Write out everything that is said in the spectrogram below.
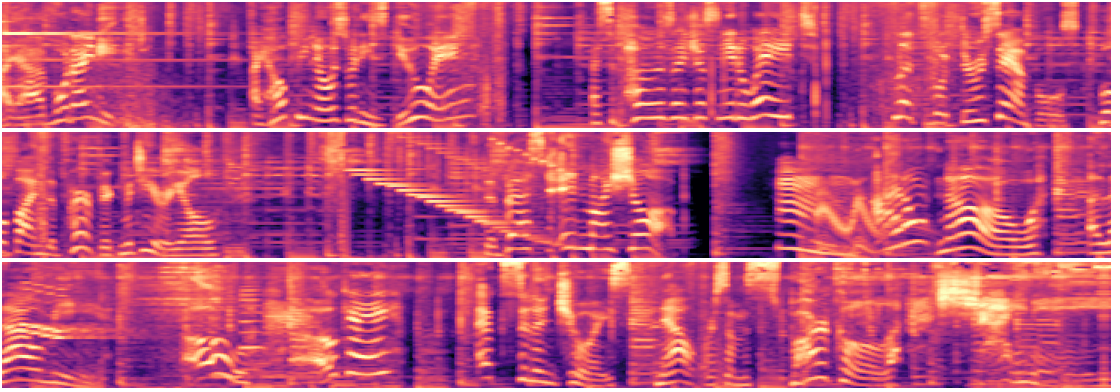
I have what I need. I hope he knows what he's doing. I suppose I just need to wait. Let's look through samples. We'll find the perfect material. The best in my shop. Hmm, I don't know. Allow me. Oh, okay. Excellent choice. Now for some sparkle. Shiny.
